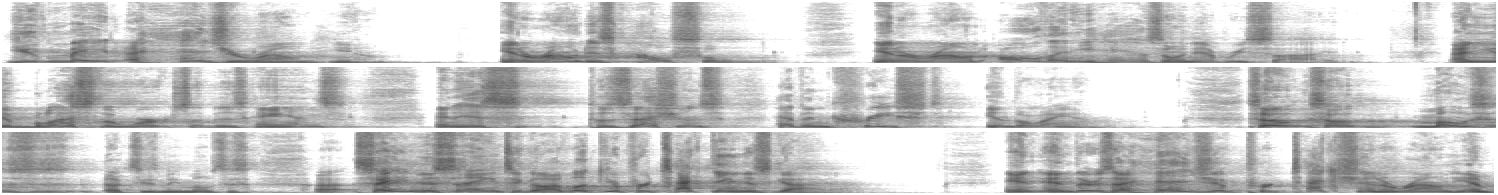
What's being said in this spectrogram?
you've made a hedge around him and around his household and around all that he has on every side. And you've blessed the works of his hands and his possessions have increased in the land. So, so Moses, is, excuse me, Moses, uh, Satan is saying to God, look, you're protecting this guy. And, and there's a hedge of protection around him,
